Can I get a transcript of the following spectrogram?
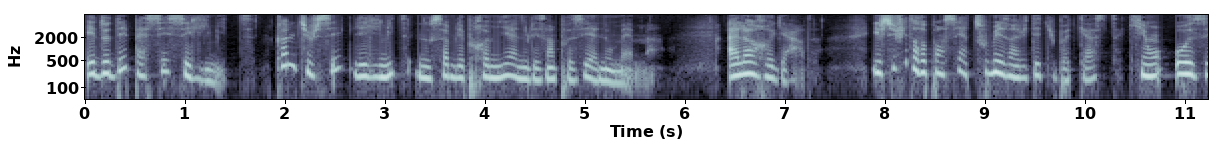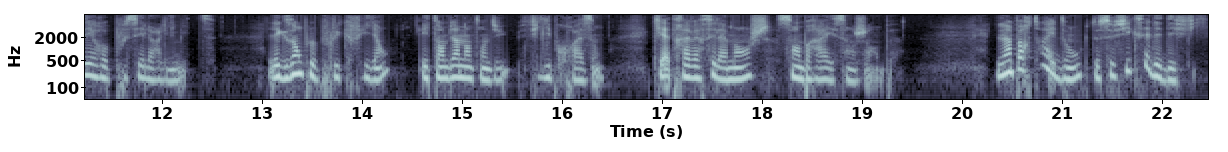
est de dépasser ses limites. Comme tu le sais, les limites, nous sommes les premiers à nous les imposer à nous-mêmes. Alors regarde, il suffit de repenser à tous mes invités du podcast qui ont osé repousser leurs limites. L'exemple le plus criant étant bien entendu Philippe Croison, qui a traversé la Manche sans bras et sans jambes. L'important est donc de se fixer des défis,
